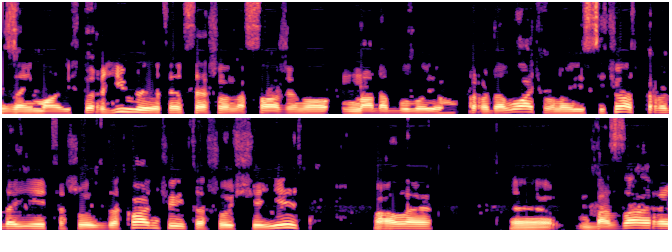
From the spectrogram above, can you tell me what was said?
займаюсь торгівлею, це все, що насаджено, треба було його продавати, воно і зараз продається, щось закінчується, щось ще є, але е, базари,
